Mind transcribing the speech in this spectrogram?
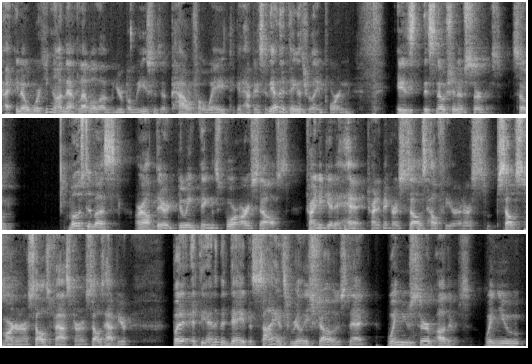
I, you know, working on that level of your beliefs is a powerful way to get happiness. So the other thing that's really important is this notion of service. So most of us are out there doing things for ourselves, trying to get ahead, trying to make ourselves healthier and ourselves smarter and ourselves faster and ourselves happier. But at the end of the day, the science really shows that when you serve others, when you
